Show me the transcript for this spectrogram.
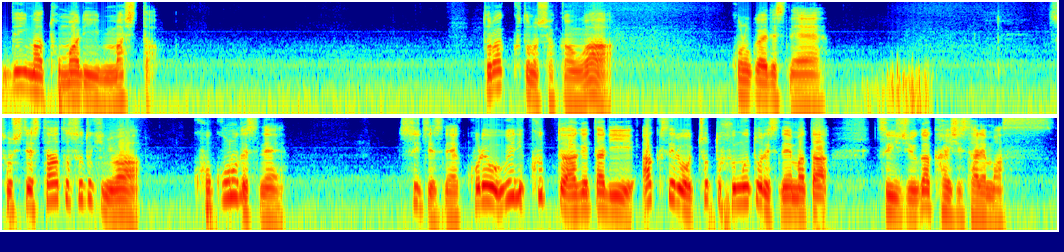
で、今止まりました。トラックとの車間は、このくらいですね。そしてスタートするときには、ここのですね、スイッチですね。これを上にクッと上げたり、アクセルをちょっと踏むとですね、また追従が開始されます。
